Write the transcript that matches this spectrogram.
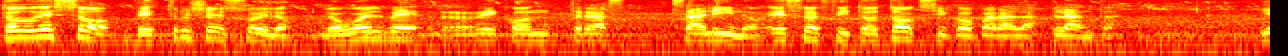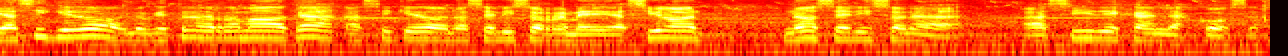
todo eso destruye el suelo, lo vuelve recontrasalino. Eso es fitotóxico para las plantas. Y así quedó, lo que está derramado acá, así quedó. No se le hizo remediación, no se le hizo nada. Así dejan las cosas.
